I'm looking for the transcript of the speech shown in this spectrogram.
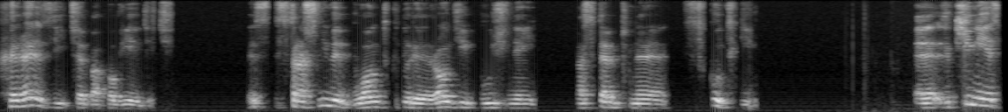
herezji, trzeba powiedzieć. Straszliwy błąd, który rodzi później następne skutki. E, kim jest?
